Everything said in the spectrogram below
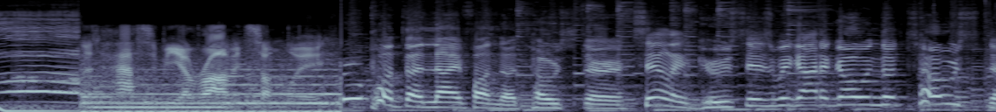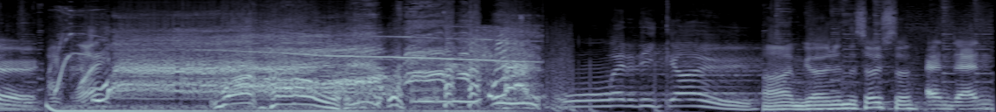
oh. There has to be a ramen some way. Who put the knife on the toaster? Silly gooses, we gotta go in the toaster. Wait, what? Whoa! Where did he go? I'm going in the toaster. And then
